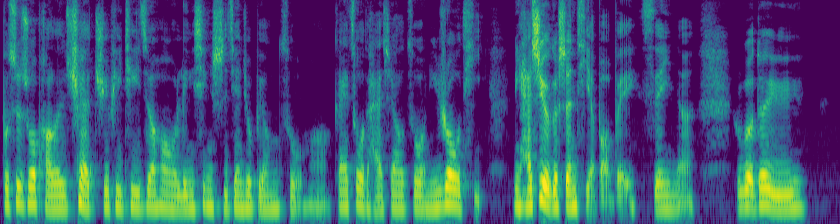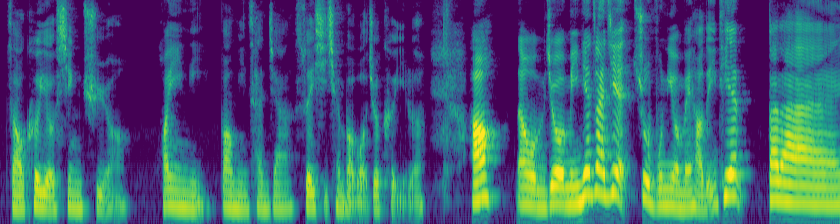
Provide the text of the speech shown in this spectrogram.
不是说跑了 Chat GPT 之后，灵性实践就不用做啊，该做的还是要做。你肉体，你还是有个身体啊，宝贝。所以呢，如果对于早课有兴趣啊，欢迎你报名参加，随喜钱宝宝就可以了。好，那我们就明天再见，祝福你有美好的一天，拜拜。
